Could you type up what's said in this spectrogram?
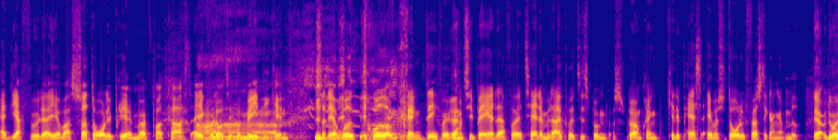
at jeg føler, at jeg var så dårlig i Brian Mørk podcast, at jeg ikke får lov til at komme med det igen. Så det er rød tråd omkring det, hvor jeg Ja. kommer tilbage, og derfor jeg taler med dig på et tidspunkt og spørger omkring, kan det passe, at jeg var så dårlig første gang, jeg var med? Ja, men det var,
